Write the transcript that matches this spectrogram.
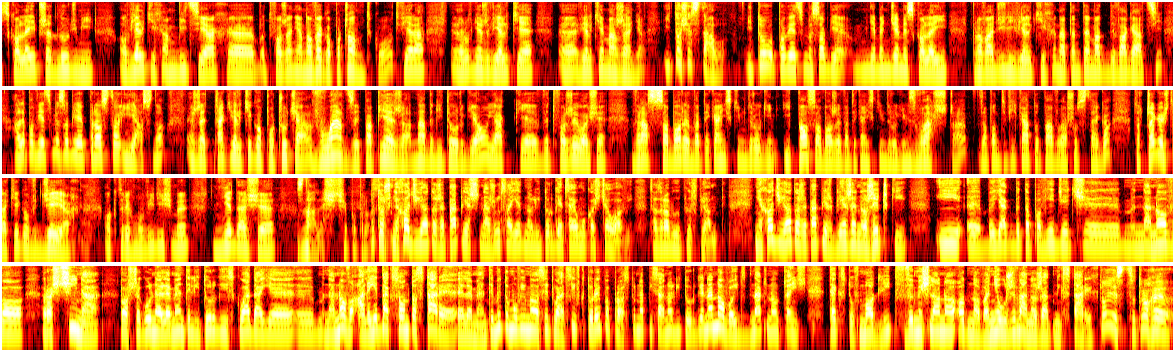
z kolei przed ludźmi o wielkich ambicjach tworzenia nowego początku, otwiera również wielkie, wielkie marzenia. I to się stało. I tu powiedzmy sobie, nie będziemy z kolei prowadzili wielkich na ten temat dywagacji, ale powiedzmy sobie prosto i jasno, że tak wielkiego poczucia władzy papieża nad liturgią, jakie wytworzyło się wraz z Soborem Watykańskim II i po Soborze Watykańskim II, zwłaszcza za pontyfikatu Pawła VI, to czegoś takiego w dziejach, o których mówiliśmy, nie da się znaleźć po prostu. Bo to już nie chodzi o to, że papież narzuca jedną liturgię całemu kościołowi, co zrobił Pius V. Nie chodzi o to, że papież bierze nożyczki i y, jakby to powiedzieć y, na nowo rozcina poszczególne elementy liturgii, składa je y, na nowo, ale jednak są to stare elementy. My tu mówimy o sytuacji, w której po prostu napisano liturgię na nowo i znaczną część tekstów modlitw wymyślono od nowa. Nie używano żadnych starych. To jest trochę,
